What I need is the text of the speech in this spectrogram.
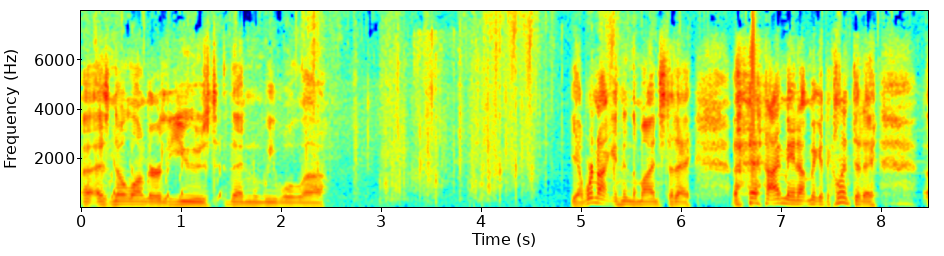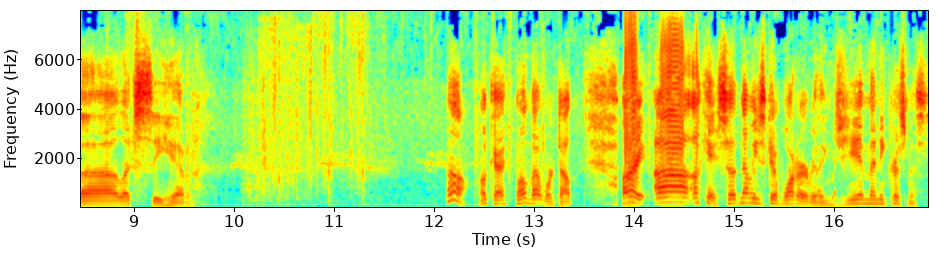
uh, as no longer used, then we will. Uh, yeah, we're not getting in the mines today. I may not make it to Clint today. Uh, let's see here. Oh, okay. Well, that worked out. All right. Uh, okay, so now we just gotta water everything. Jiminy Christmas.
